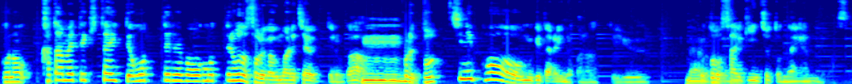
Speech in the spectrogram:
この固めていきたいって思ってれば思ってるほどそれが生まれちゃうっていうのが、うんこれどっちにパワーを向けたらいいのかなっていうことを最近ちょっと悩んでます、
